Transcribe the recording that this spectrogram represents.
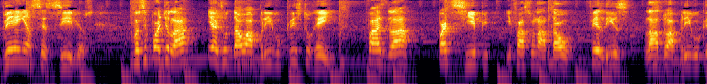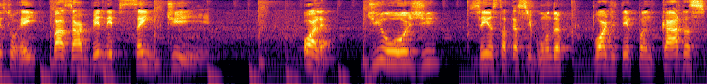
bem acessíveis. Você pode ir lá e ajudar o abrigo Cristo Rei. Faz lá, participe e faça um Natal feliz lá do abrigo Cristo Rei, Bazar Beneficente. Olha, de hoje, sexta até segunda, pode ter pancadas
